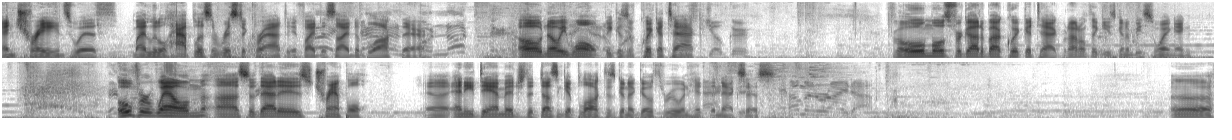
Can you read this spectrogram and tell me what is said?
and trades with my little hapless aristocrat if I decide to block there. Oh, no, he won't because of quick attack. Almost forgot about quick attack, but I don't think he's going to be swinging. Overwhelm, uh, so that is trample. Uh, any damage that doesn't get blocked is going to go through and hit the Nexus. Ugh.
